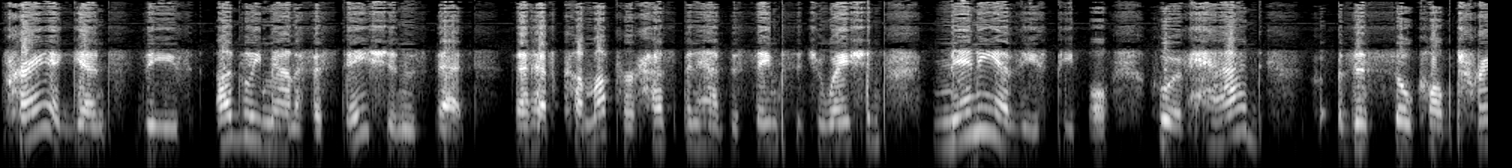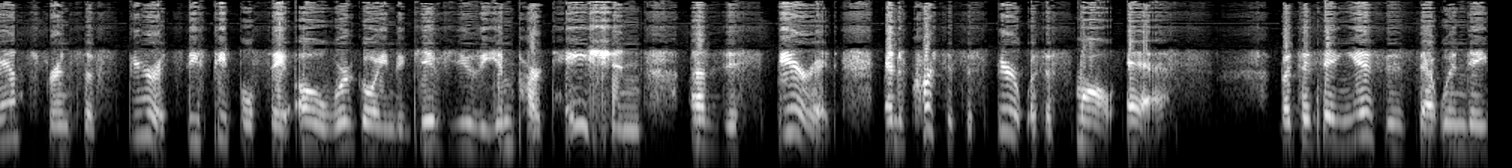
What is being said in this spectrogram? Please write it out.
pray against these ugly manifestations that that have come up. Her husband had the same situation. Many of these people who have had this so-called transference of spirits, these people say, oh, we're going to give you the impartation of this spirit. And of course it's a spirit with a small s. But the thing is, is that when they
